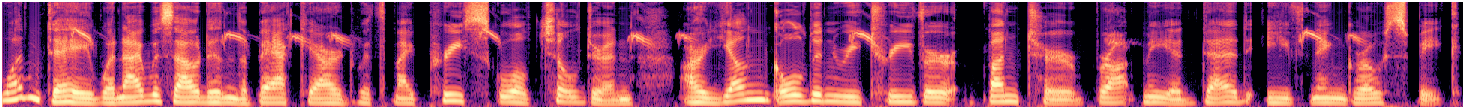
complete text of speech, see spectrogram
One day, when I was out in the backyard with my preschool children, our young golden retriever, Bunter, brought me a dead evening grosbeak.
